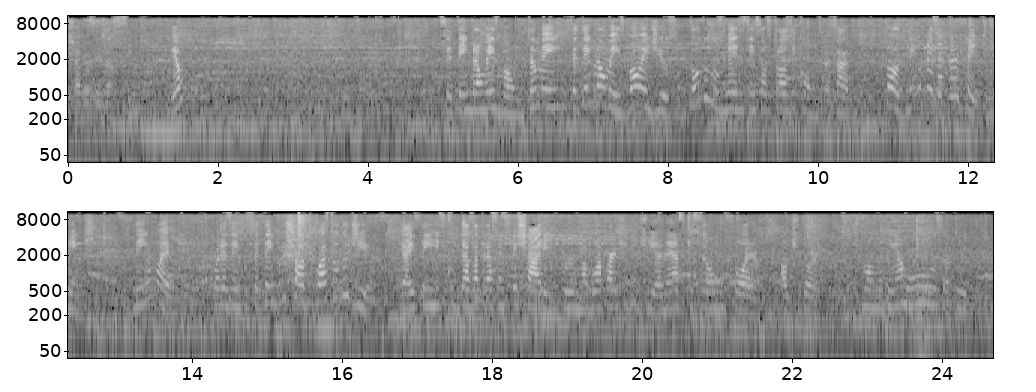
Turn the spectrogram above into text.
Deixar vocês assim. Deu? Setembro é um mês bom. Também, setembro é um mês bom, Edilson. Todos os meses tem seus prós e contras, sabe? Todos. Nenhum mês é perfeito, gente. Nenhum é. Por exemplo, setembro chove quase todo dia. E aí tem risco das atrações fecharem por uma boa parte do dia, né? As que estão fora, outdoor. Tipo uma montanha russa, tudo.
